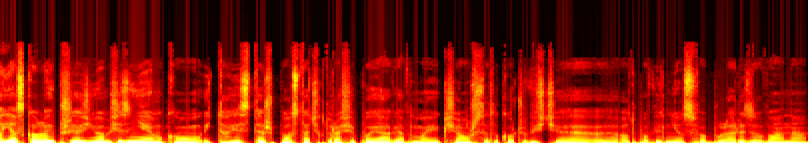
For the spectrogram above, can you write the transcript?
A ja z kolei przyjaźniłam się z Niemką i to jest też postać, która się pojawia w mojej książce, tylko oczywiście e, odpowiednio sfabularyzowana.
